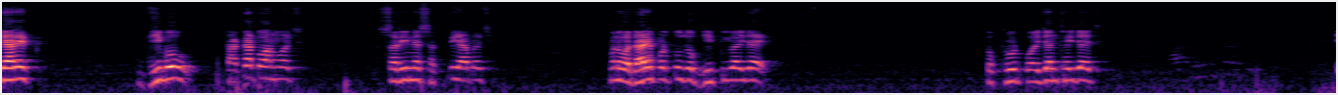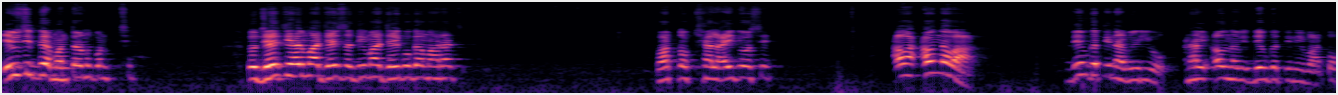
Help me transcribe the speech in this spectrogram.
ક્યારેક ઘી બહુ તાકાતવાન હોય છે, શરીરને શક્તિ આપે છે. મને વધારે પડતું જો ઘી પીવાઈ જાય, તો ફ્રૂટ પોઈઝન થઈ જાય છે. એવી જ રીતે મંત્રનું પણ છે. તો જય ચેહરમાં, જય સદીમાં જય ગોગા મહારાજ. વાતનો ખ્યાલ આવી ગયો છે. આવા અવનવા દેવગતિના વીડિયો અને આવી અવનવી દેવગતિની વાતો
